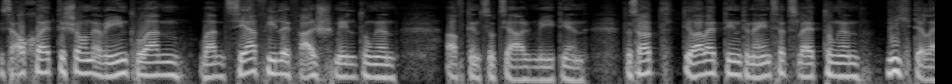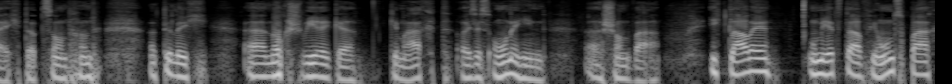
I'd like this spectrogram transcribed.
ist auch heute schon erwähnt worden, waren sehr viele Falschmeldungen auf den sozialen Medien. Das hat die Arbeit in den Einsatzleitungen nicht erleichtert, sondern natürlich äh, noch schwieriger gemacht, als es ohnehin äh, schon war. Ich glaube, um jetzt auf Jonsbach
